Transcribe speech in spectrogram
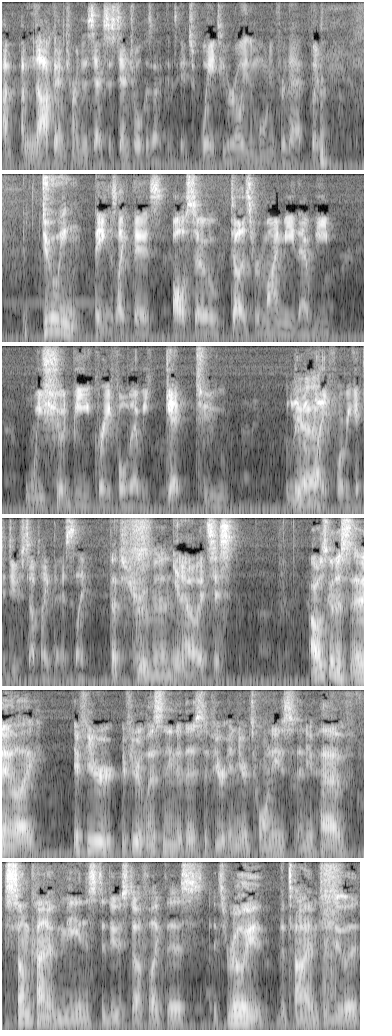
I'm I'm not going to turn this existential because it's, it's way too early in the morning for that. But doing things like this also does remind me that we we should be grateful that we get to live a life where we get to do stuff like this. Like that's true, man. you know it's just I was gonna say like if you're if you're listening to this, if you're in your twenties and you have some kind of means to do stuff like this, it's really the time to do it.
